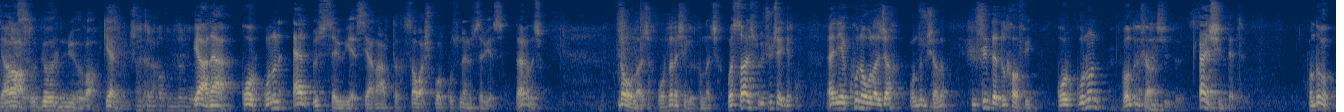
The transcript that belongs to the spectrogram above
Ya artık görünüyor ah gelmişler. Yani ha, korkunun en üst seviyesi yani artık savaş korkusunun en üst seviyesi. Değil mi kardeşim? Ne olacak? Orada ne şekil kılınacak? Ve sadece üçüncü şekil. En yekune olacak. Mu inşallah? Fi şiddetil hafi. Korkunun oldu mu inşallah? En şiddet. En şiddet. Oldu mu?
